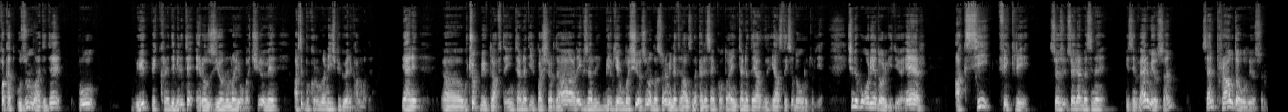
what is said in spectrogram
Fakat uzun vadede bu büyük bir kredibilite erozyonuna yol açıyor ve artık bu kurumların hiçbir güveni kalmadı. Yani bu çok büyük laftı. İnternet ilk başlarda aa ne güzel bilgiye ulaşıyorsun ondan sonra milletin ağzında pelesenk oldu. İnternette yazdıysa doğrudur diye. Şimdi bu oraya doğru gidiyor. Eğer aksi fikri söz, söylenmesine izin vermiyorsan sen Pravda oluyorsun.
